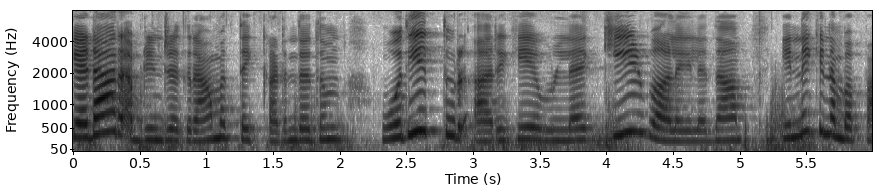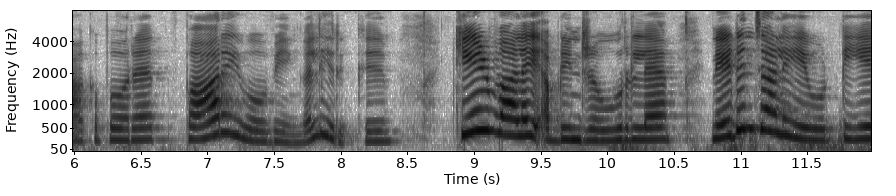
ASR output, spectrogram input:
கெடார் அப்படின்ற கிராமத்தை கடந்ததும் ஒதியத்தூர் அருகே உள்ள கீழ்வாலையில் தான் இன்றைக்கி நம்ம பார்க்க போகிற பாறை ஓவியங்கள் இருக்குது கீழ்வாலை அப்படின்ற ஊரில் நெடுஞ்சாலையை ஒட்டியே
